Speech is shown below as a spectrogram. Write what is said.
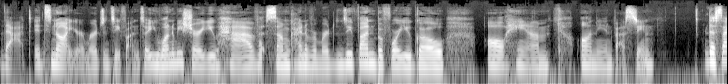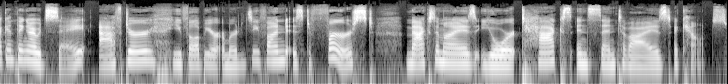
that. It's not your emergency fund. So you want to be sure you have some kind of emergency fund before you go all ham on the investing. The second thing I would say after you fill up your emergency fund is to first maximize your tax incentivized accounts.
